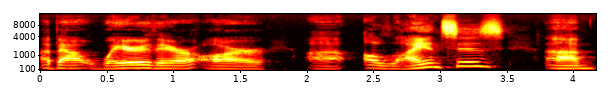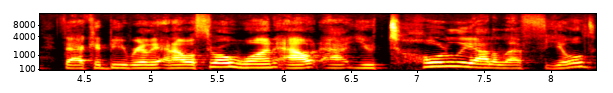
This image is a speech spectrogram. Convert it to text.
about where there are uh, alliances um, that could be really, and I will throw one out at you totally out of left field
